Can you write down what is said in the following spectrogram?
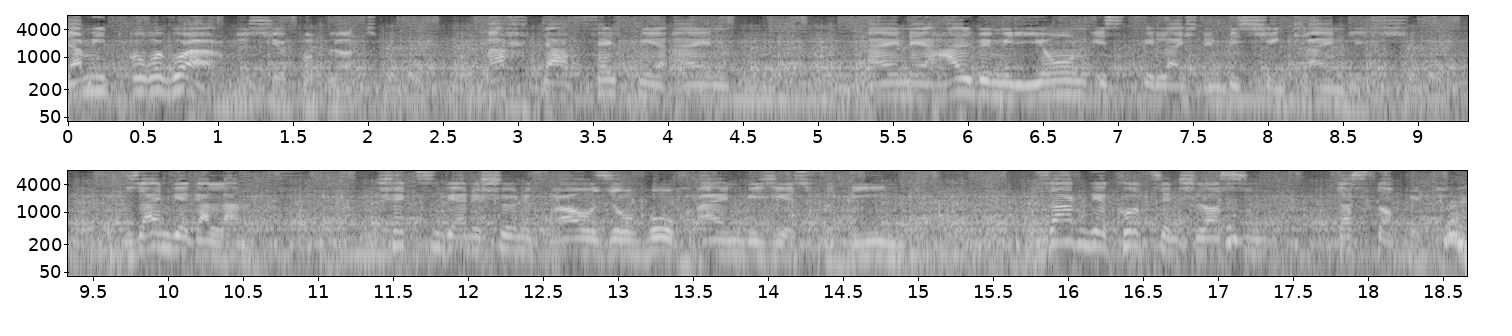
Damit au revoir, Monsieur Poplot. Ach, da fällt mir ein, eine halbe Million ist vielleicht ein bisschen kleinlich. Seien wir galant. Schätzen wir eine schöne Frau so hoch ein, wie sie es verdient. Sagen wir kurz entschlossen, das Doppelte.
